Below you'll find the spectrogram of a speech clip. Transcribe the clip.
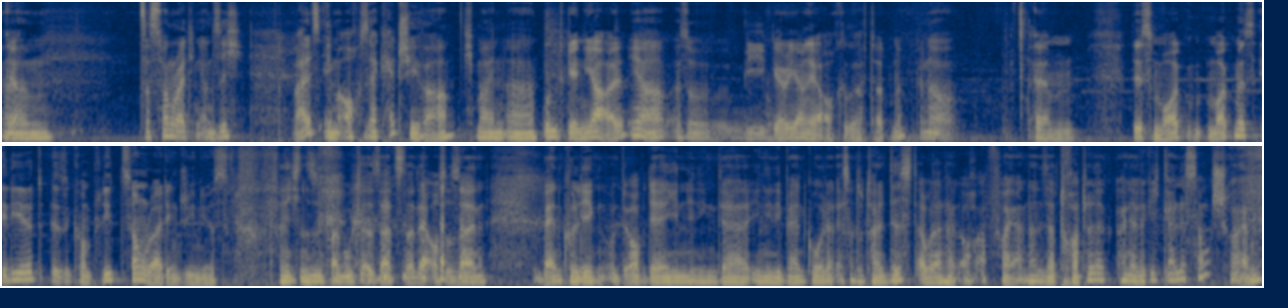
Ja. Ähm, das Songwriting an sich, weil es eben auch sehr catchy war. Ich meine, Und genial, äh, ja, also, wie Gary Young ja auch gesagt hat, ne? genau. Ähm, this Morg Morgmas Idiot is a complete songwriting genius. Finde ich ein super guter Satz, ne, der auch so seinen Bandkollegen und überhaupt derjenigen, der ihn in die Band geholt hat, erstmal total disst, aber dann halt auch abfeiern. Ne? Dieser Trottel kann ja wirklich geile Songs schreiben.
